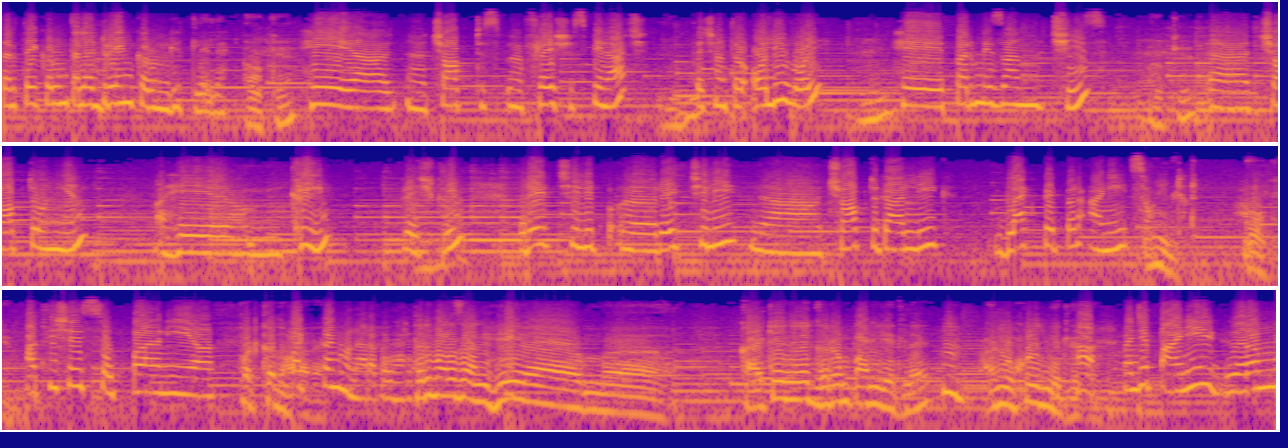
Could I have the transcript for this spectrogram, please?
तर ते करून त्याला ड्रेन करून घेतलेलं आहे. ओके हे चॉप्ड फ्रेश स्पिनाच त्याच्यानंतर ऑलिव्ह ऑइल हे परमेझान चीज चॉप्ड ओनियन हे cream fresh cream red chilli red chilli chopped garlic black pepper आणि सॉल्ट अतिशय सोपा आणि अ, पटकन. पटकन होणारा पदार्थ. तरी मला सांग हे अम, अ, काय काय गरम पाणी घेतलंय आणि उकळून हा घेतलंय म्हणजे पाणी गरम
